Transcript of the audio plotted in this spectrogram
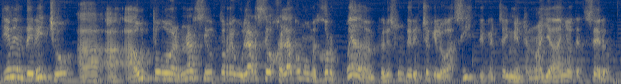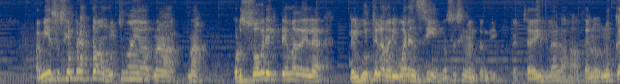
tienen derecho a, a- a autogobernarse y autorregularse, ojalá como mejor puedan, pero es un derecho que lo asiste, ¿cachai? Mientras no haya daño a terceros. A mí eso siempre ha estado mucho más, más- más por sobre el tema de la, del gusto de la marihuana en sí. No sé si me entendí, ¿cachai? Sí, claro. Ajá. O sea, no- nunca,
